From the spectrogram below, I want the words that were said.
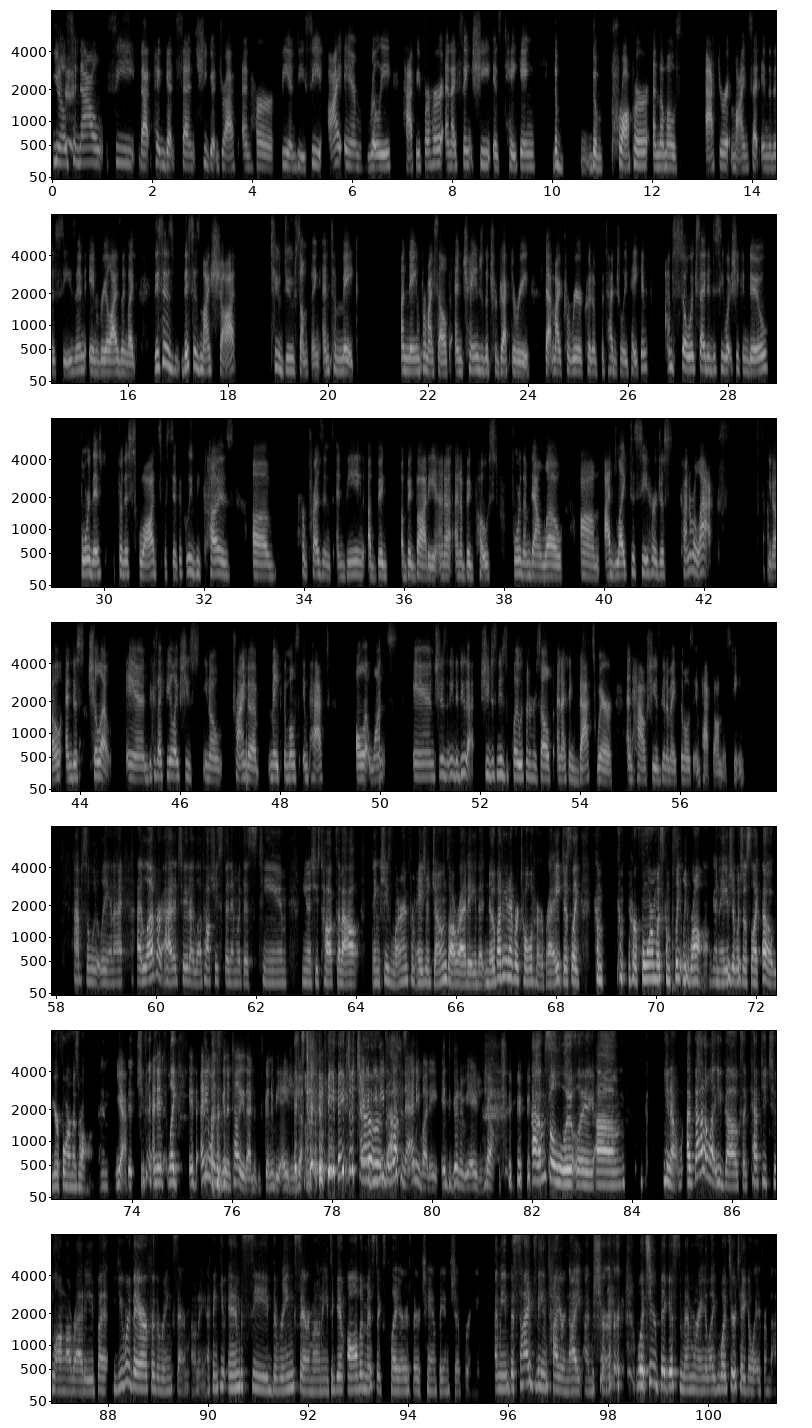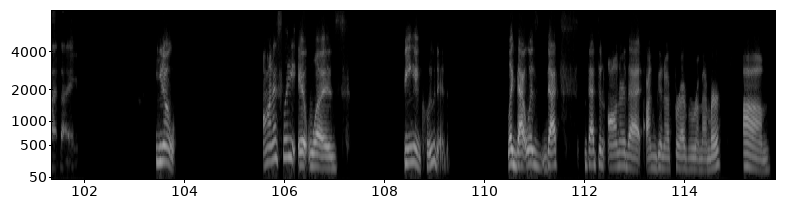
you know, to now see that pick get sent, she get drafted, and her be in DC, I am really happy for her, and I think she is taking the the proper and the most accurate mindset into this season in realizing like this is this is my shot to do something and to make a name for myself and change the trajectory that my career could have potentially taken. I'm so excited to see what she can do for this for this squad specifically because of her presence and being a big a big body and a and a big post for them down low. Um, I'd like to see her just kind of relax, you know, and just chill out. And because I feel like she's, you know, trying to make the most impact all at once. And she doesn't need to do that. She just needs to play within herself. And I think that's where and how she is going to make the most impact on this team. Absolutely. And I, I love her attitude. I love how she's fit in with this team. You know, she's talks about things she's learned from Asia Jones already that nobody had ever told her, right? Just like com- com- her form was completely wrong. And Asia was just like, oh, your form is wrong. And yeah. It, she and if, like, if anyone's going to tell you that, it's going to be Asia Jones. Be Asia Jones. and if you need to listen to anybody, it's going to be Asia Jones. Absolutely. Um, you know, I've got to let you go because I've kept you too long already, but you were there for the ring ceremony. I think you emceed the ring ceremony to give all the Mystics players their championship ring. I mean, besides the entire night, I'm sure. what's your biggest memory? Like, what's your takeaway from that night? You know, honestly, it was being included. Like, that was, that's, that's an honor that I'm gonna forever remember. Um,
